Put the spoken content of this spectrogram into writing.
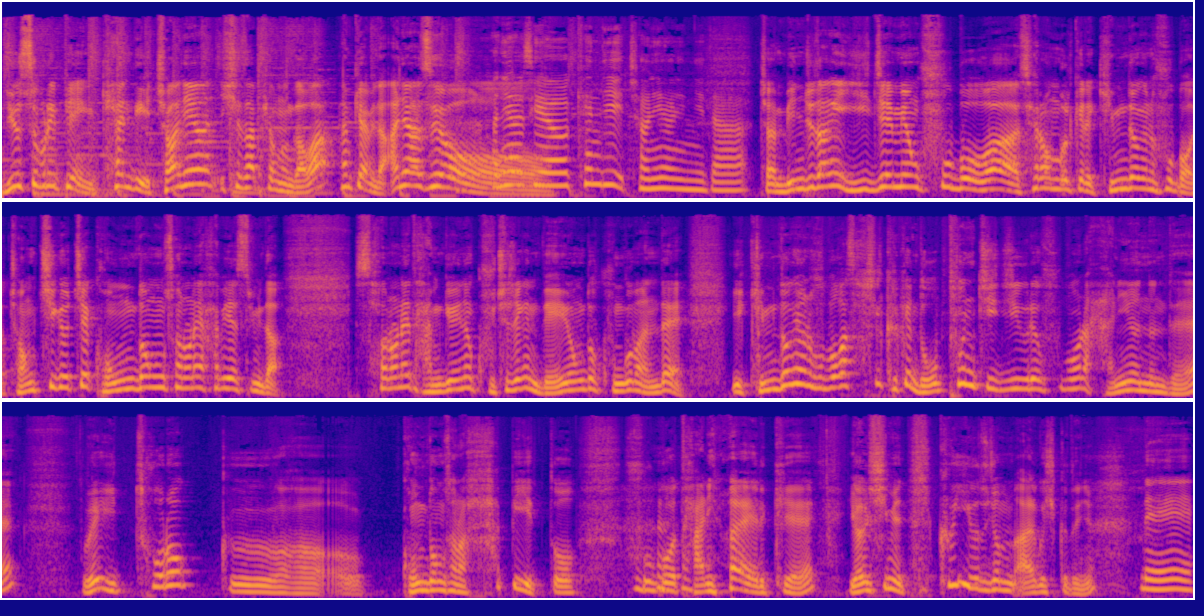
뉴스 브리핑 캔디 전혜연 시사평론가와 함께합니다. 안녕하세요. 안녕하세요. 캔디 전혜연입니다. 자, 민주당의 이재명 후보와 새로운 물결의 김동연 후보 정치교체 공동선언에 합의했습니다. 선언에 담겨 있는 구체적인 내용도 궁금한데 이 김동연 후보가 사실 그렇게 높은 지지율의 후보는 아니었는데 왜 이토록 그 어, 공동선언 합의 또 후보 단일화에 이렇게 열심히 그 이유도 좀 알고 싶거든요. 네.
